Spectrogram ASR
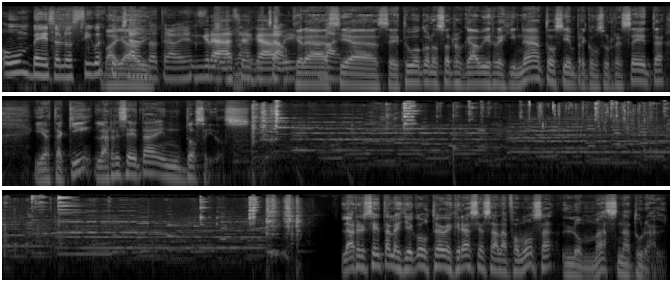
Un beso, lo sigo Bye, escuchando Gaby. otra vez. Gracias, Chao. Gaby. Gracias. Estuvo con nosotros Gaby Reginato, siempre con su receta. Y hasta aquí la receta en 12 y 2. La receta les llegó a ustedes gracias a la famosa Lo Más Natural.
